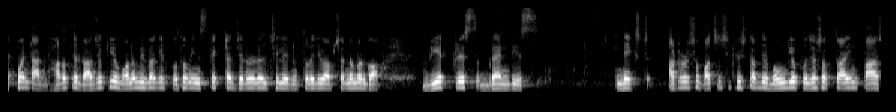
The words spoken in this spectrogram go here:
এক পয়েন্ট আট, ভারতের রাজকীয় বন বিভাগের প্রথম ইন্সপেক্টর জেনারেল ছিলেন উত্তরে যাবে অপশন নাম্বার গ, ভিয়েট্রেস ব্র্যান্ডিস। নেক্সট, আঠারোশো পঁচাশি খ্রিস্টাব্দে বঙ্গীয় প্রজাসত্ব আইন পাস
